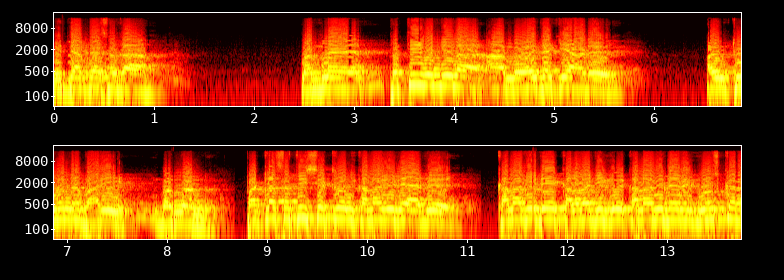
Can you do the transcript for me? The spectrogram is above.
ವಿದ್ಯಾಭ್ಯಾಸದ ಮದ್ಮೆ ಪ್ರತಿ ಒಂದಿನ ಆ ವೈದ್ಯಕೀಯ ಹಾಡು ಅದನ್ನ ತಗೊಂಡ್ರೆ ಭಾರಿ ಬಂಗಂಡು ಪಟ್ಲ ಸತೀಶ್ ಶೆಟ್ಟಿ ಒಂದು ಕಲಾವಿದೆ ಅದು. ಕಲಾವಿದೆ ಕಲಾವಿದ ಕಲಾವಿದರಿಗೋಸ್ಕರ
